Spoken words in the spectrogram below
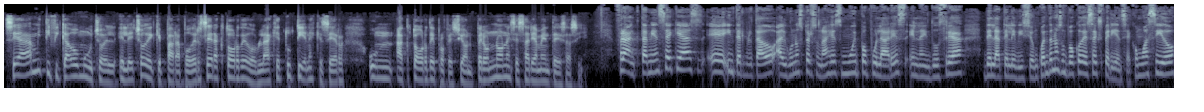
Se ha mitificado mucho el, el hecho de que para poder ser actor de doblaje tú tienes que ser un actor de profesión, pero no necesariamente es así. Frank, también sé que has eh, interpretado algunos personajes muy populares en la industria de la televisión. Cuéntanos un poco de esa experiencia. ¿Cómo ha sido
